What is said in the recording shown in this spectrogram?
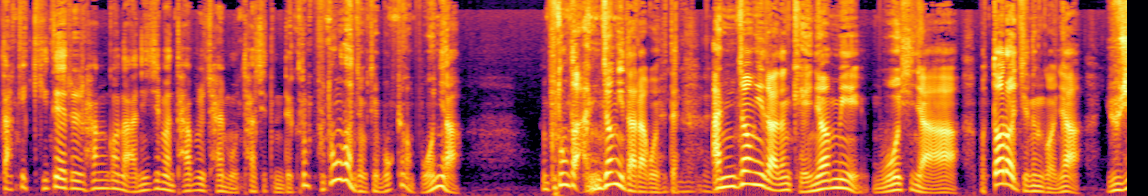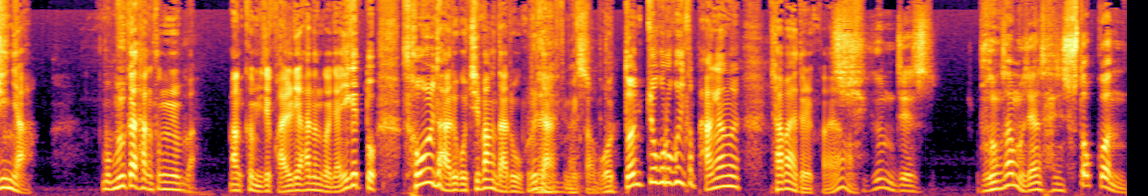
딱히 기대를 한 건 아니지만 답을 잘 못 하시던데 그럼 부동산 정책 목표가 뭐냐? 부동산 안정이다라고 했을 때 네, 네. 안정이라는 개념이 무엇이냐? 뭐 떨어지는 거냐? 유지냐? 뭐 물가 상승률만큼 이제 관리하는 거냐? 이게 또 서울 다르고 지방 다르고 그러지 네, 않습니까? 맞습니다. 어떤 쪽으로 그러니까 방향을 잡아야 될까요? 지금 이제 부동산 문제는 사실 수도권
